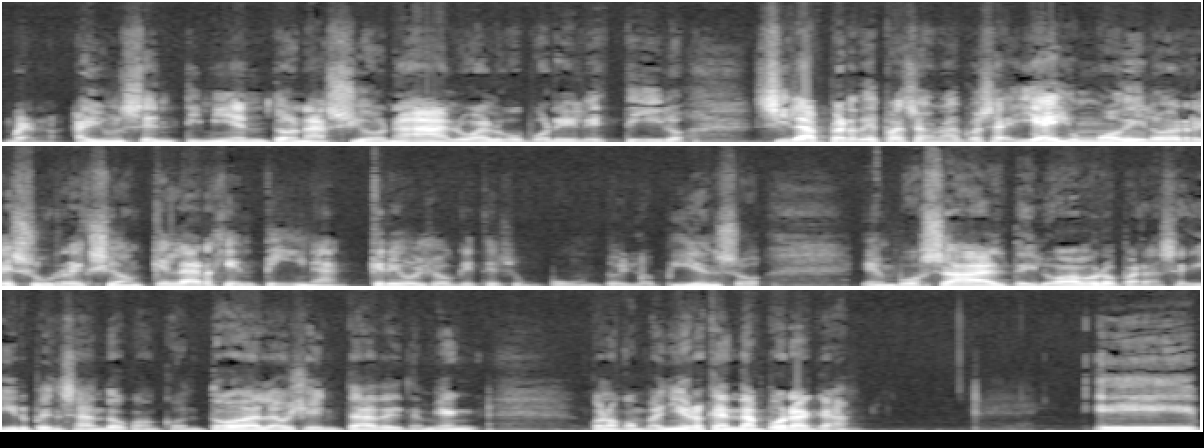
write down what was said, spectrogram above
bueno, hay un sentimiento nacional o algo por el estilo. Si la perdés, pasa una cosa. Y hay un modelo de resurrección que en la Argentina, creo yo que este es un punto, y lo pienso en voz alta y lo abro para seguir pensando con, con toda la oyentada y también con los compañeros que andan por acá eh,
